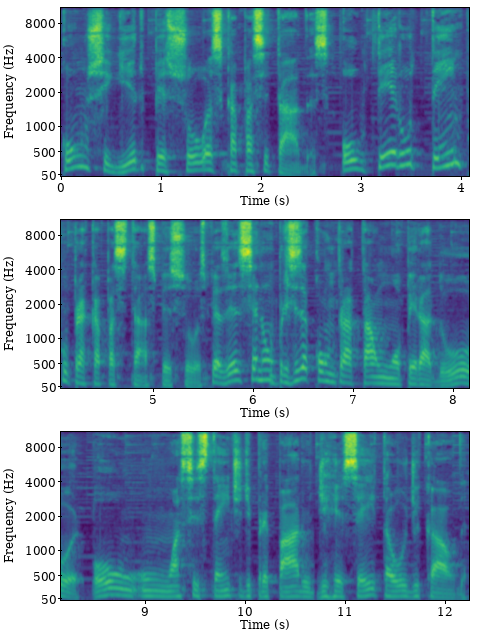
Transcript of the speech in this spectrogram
conseguir pessoas capacitadas ou ter o tempo para capacitar as pessoas. Porque às vezes você não precisa contratar um operador ou um assistente de preparo de receita ou de calda,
